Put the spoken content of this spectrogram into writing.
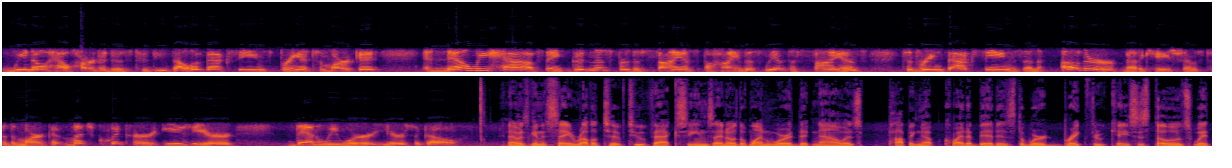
We know how hard it is to develop vaccines, bring it to market, and now we have, thank goodness for the science behind us, we have the science to bring vaccines and other medications to the market much quicker, easier than we were years ago. And I was going to say, relative to vaccines, I know the one word that now is popping up quite a bit is the word breakthrough cases, those with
